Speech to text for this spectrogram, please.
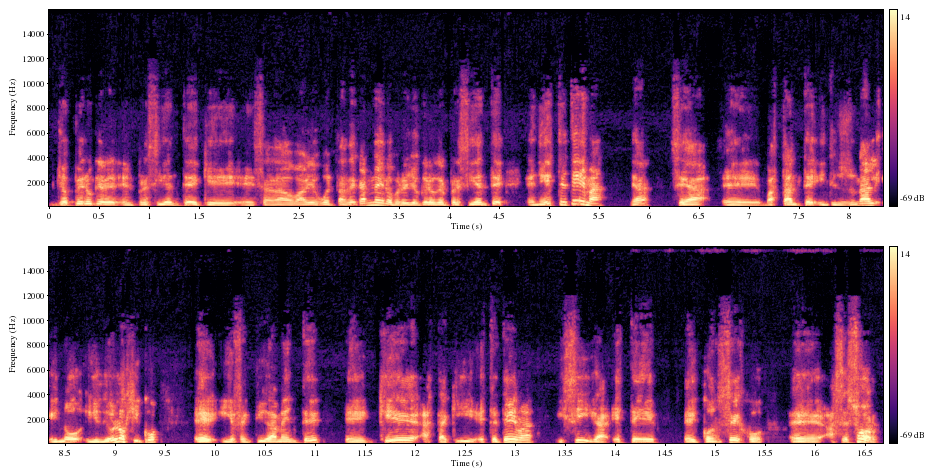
yo espero que el presidente que eh, se ha dado varias vueltas de carnero, pero yo creo que el presidente en este tema ¿ya? sea eh, bastante institucional y no ideológico y efectivamente que hasta aquí este tema y siga este consejo asesor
